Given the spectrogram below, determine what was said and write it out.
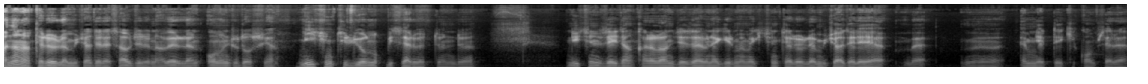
Adana terörle mücadele savcılığına verilen 10. dosya. Niçin trilyonluk bir servet döndü? Niçin Zeydan Karalan cezaevine girmemek için terörle mücadeleye ve e, emniyetteki komisere,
